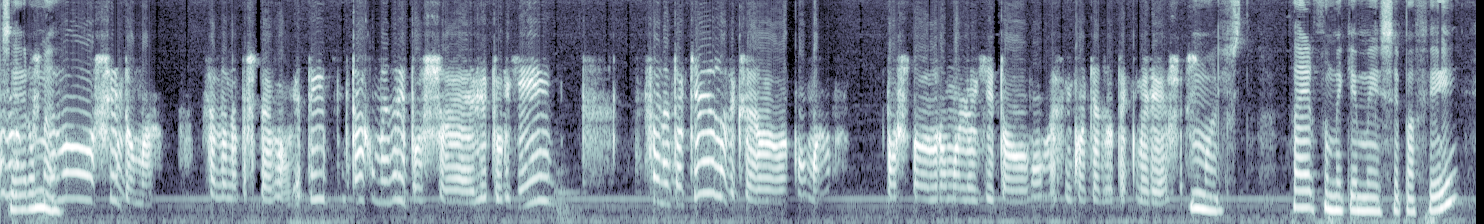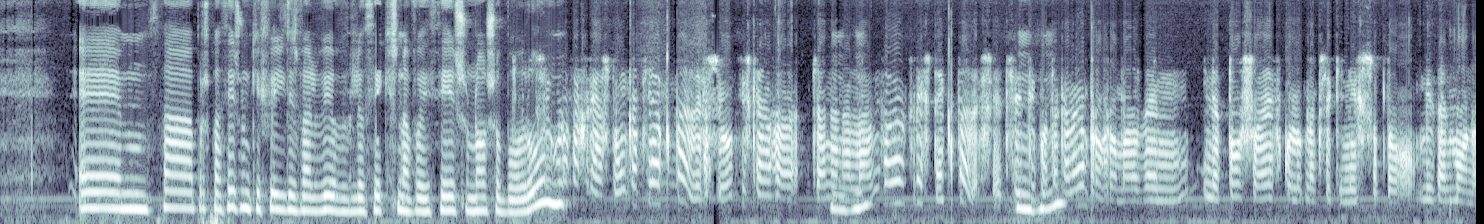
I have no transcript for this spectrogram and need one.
Ξέρουμε; Θέλω να πιστεύω σύντομα. Θέλω να πιστεύω. Γιατί τα έχουμε δει πώς λειτουργεί. Φαίνεται ok, αλλά δεν ξέρω ακόμα ακόμα πώς το δρομολογεί το Εθνικό Κέντρο Τεκμηρίωσης. Μάλιστα. Θα έρθουμε και εμείς σε επαφή. Ε, θα προσπαθήσουν και οι φίλοι της Βαλβίου Βιβλιοθήκης να βοηθήσουν όσο μπορούν. Σίγουρα θα χρειαστούν κάποια εκπαίδευση. Όποιος και αν, θα, και αν αναλάβει θα χρειαστεί εκπαίδευση. Έτσι. Τίποτα, κανένα πρόγραμμα δεν είναι τόσο εύκολο να ξεκινήσεις από το μηδέν μόνο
